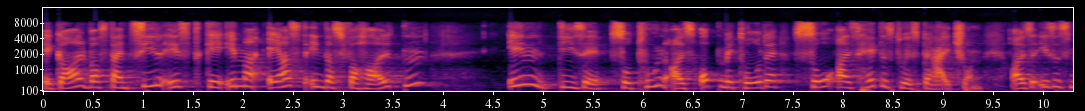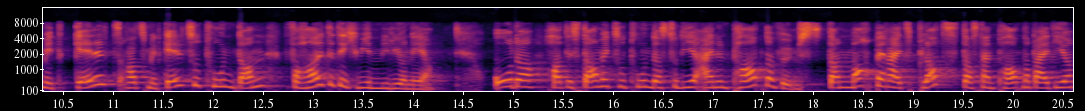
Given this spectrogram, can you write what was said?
Egal was dein Ziel ist, geh immer erst in das Verhalten, in diese so tun als ob Methode, so als hättest du es bereits schon. Also ist es mit Geld, hat es mit Geld zu tun, dann verhalte dich wie ein Millionär. Oder hat es damit zu tun, dass du dir einen Partner wünschst? Dann mach bereits Platz, dass dein Partner bei dir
